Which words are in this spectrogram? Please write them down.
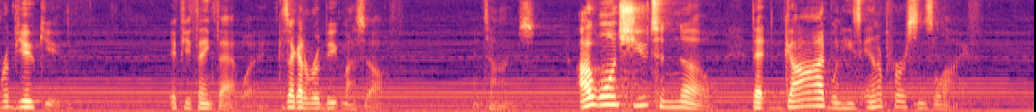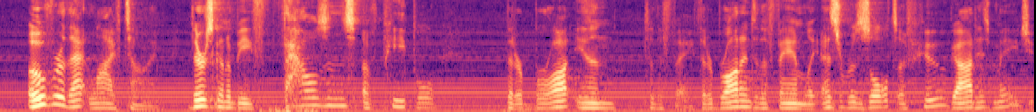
rebuke you if you think that way, because I got to rebuke myself at times. I want you to know that God, when He's in a person's life, over that lifetime, there's going to be thousands of people that are brought in to the faith, that are brought into the family as a result of who God has made you.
